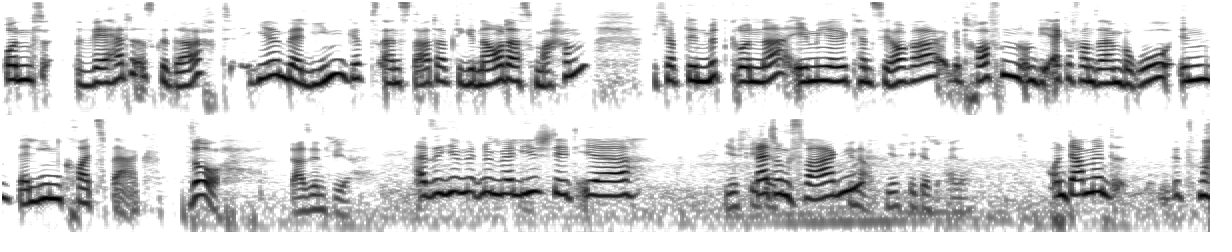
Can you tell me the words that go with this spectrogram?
Und wer hätte es gedacht, hier in Berlin gibt es ein Startup, die genau das machen. Ich habe den Mitgründer Emil Kenziora getroffen um die Ecke von seinem Büro in Berlin-Kreuzberg. So, da sind wir. Also hier mitten in Berlin steht Ihr Steht Rettungswagen. Jetzt, genau, hier steht jetzt einer. Und damit, jetzt mal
